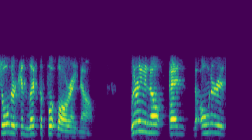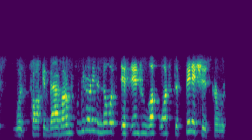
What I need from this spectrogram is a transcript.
shoulder can lift the football right now. We don't even know. And the owner is was talking bad about him. So we don't even know if, if Andrew Luck wants to finish his career.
